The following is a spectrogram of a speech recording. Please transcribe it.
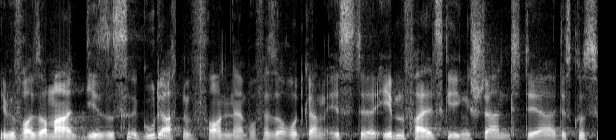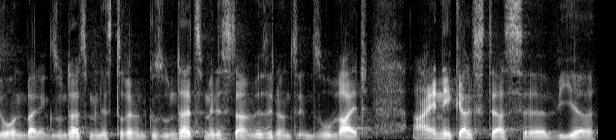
Liebe Frau Sommer, dieses Gutachten von Herrn Professor Rothgang ist äh, ebenfalls Gegenstand der Diskussion bei den Gesundheitsministerinnen und Gesundheitsministern. Wir sind uns insoweit einig, als dass äh, wir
